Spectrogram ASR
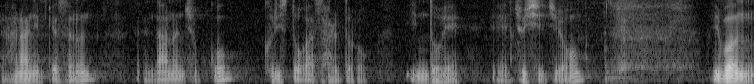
하나님께서는 나는 죽고 그리스도가 살도록 인도해 주시죠. 이번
